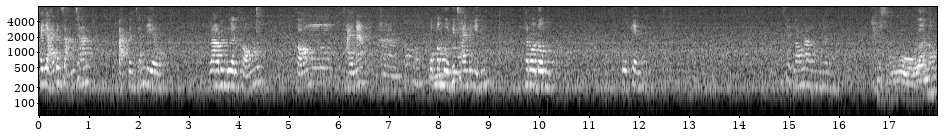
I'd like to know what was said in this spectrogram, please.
ขยายเป็นสามชั้น ตัดเป็นชั้นเดียวราวดวงเดือนของของใครนะอ่ากรมหมื่นพิชัยมหินธโรดมภูเพนเส ร็จแล้วลาโรงเรียนโอ้ละน้อง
